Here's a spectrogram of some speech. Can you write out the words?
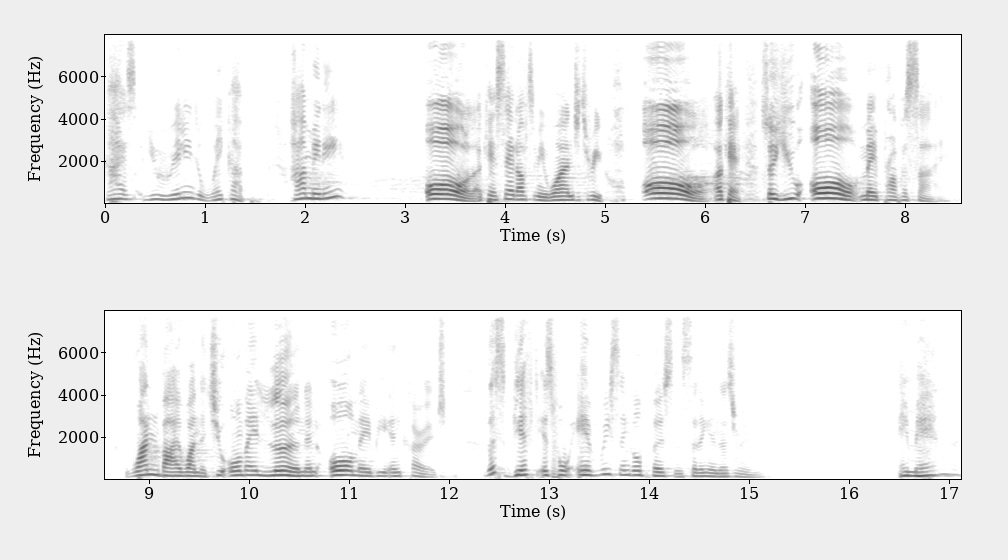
guys, you really need to wake up. How many? All. Okay, say it after me. One, two, three. All. Okay, so you all may prophesy one by one, that you all may learn and all may be encouraged. This gift is for every single person sitting in this room. Amen.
